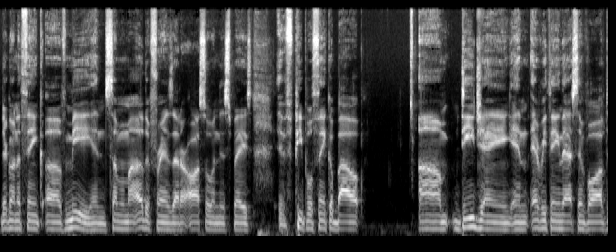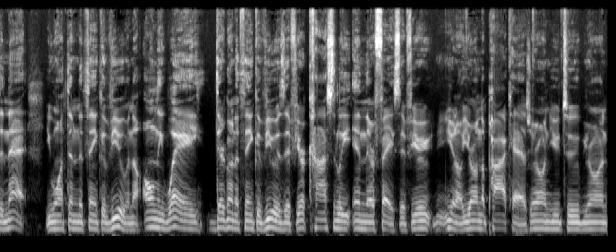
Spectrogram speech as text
they're going to think of me and some of my other friends that are also in this space. If people think about um, DJing and everything that's involved in that. You want them to think of you, and the only way they're going to think of you is if you're constantly in their face. If you're, you know, you're on the podcast, you're on YouTube, you're on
